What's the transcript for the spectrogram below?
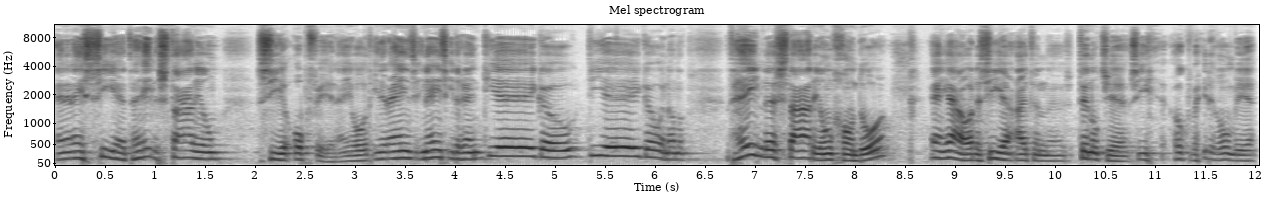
En ineens zie je het hele stadion zie je opveren. En je hoort iedereen, ineens iedereen Diego, Diego. En dan het, hele stadion gewoon door. En ja hoor, dan zie je uit een uh, tunneltje zie je ook wederom weer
